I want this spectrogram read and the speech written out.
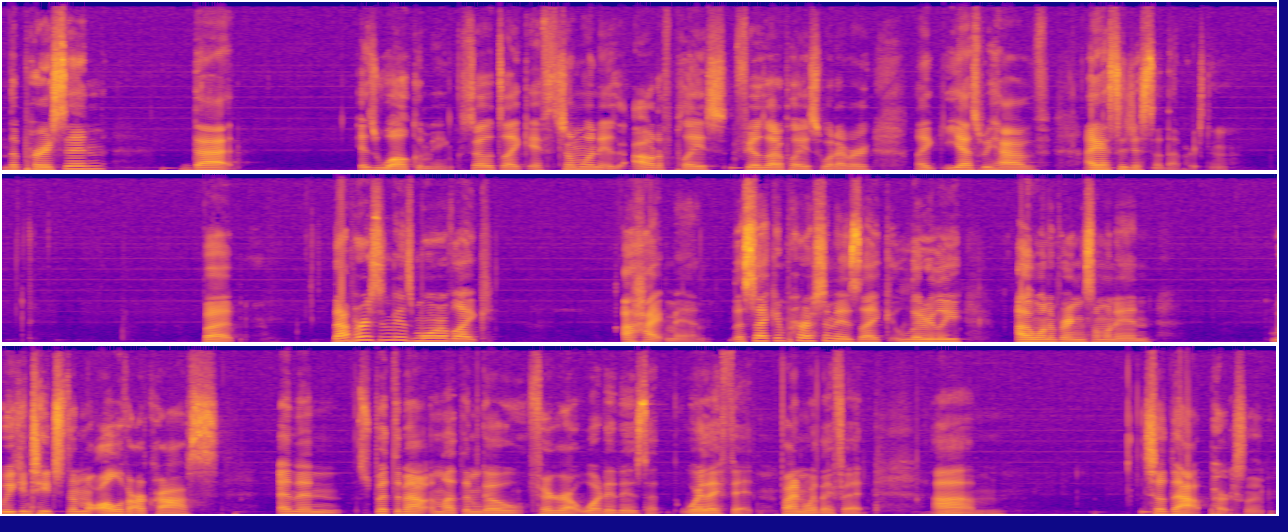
the person that is welcoming. So it's like if someone is out of place, feels out of place, whatever. Like yes, we have. I guess I just said that person, but that person is more of like a hype man. The second person is like literally, I want to bring someone in we can teach them all of our crafts and then spit them out and let them go figure out what it is that where they fit, find where they fit. Um, so that person,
